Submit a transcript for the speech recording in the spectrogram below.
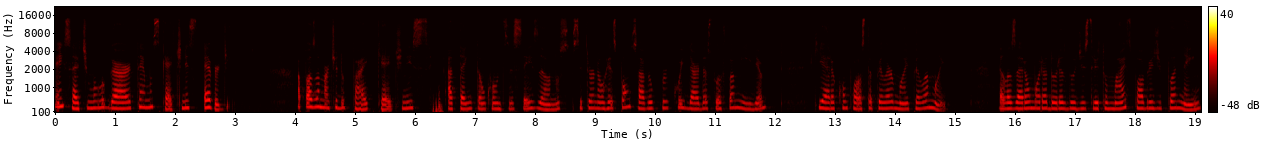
Em sétimo lugar, temos Katniss Everdeen. Após a morte do pai, Katniss, até então com 16 anos, se tornou responsável por cuidar da sua família, que era composta pela irmã e pela mãe. Elas eram moradoras do distrito mais pobre de Panem,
